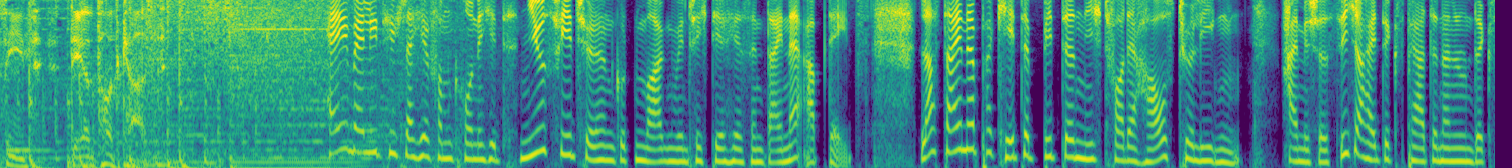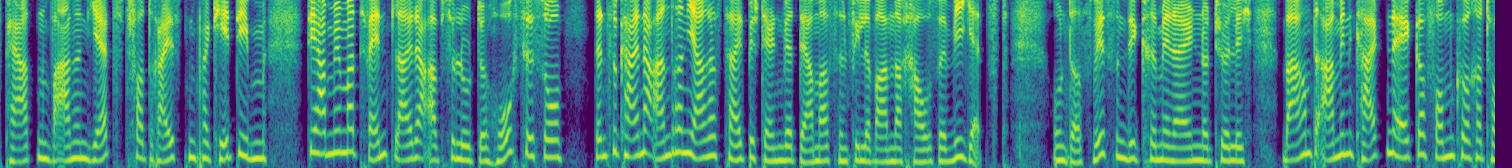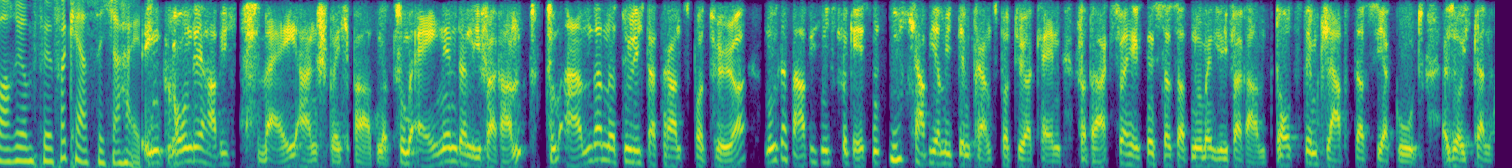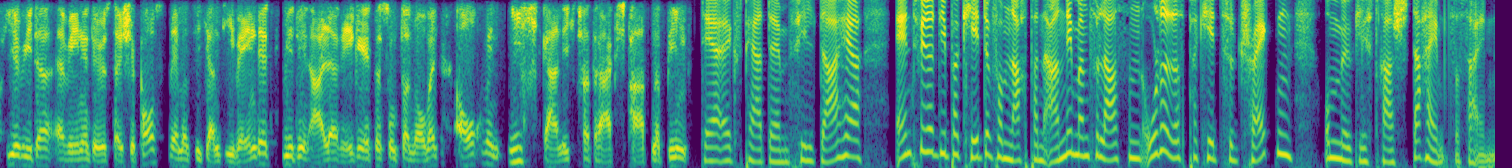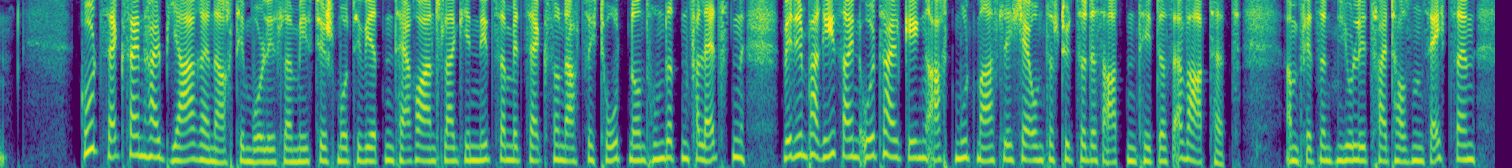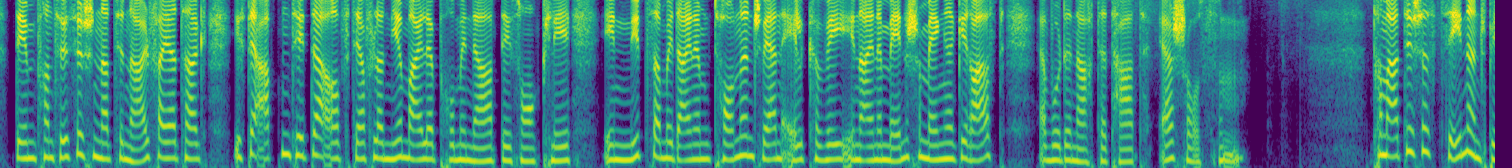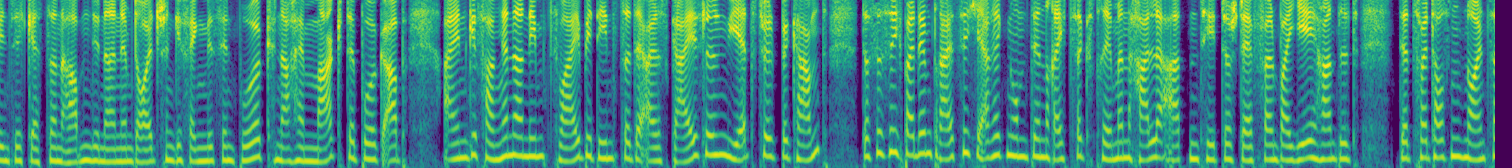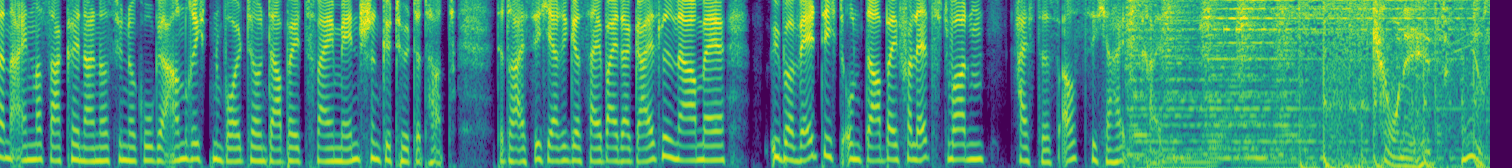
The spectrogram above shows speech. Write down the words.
Newsfeed, der Podcast. Hey, Melly Tüchler hier vom Kronehit Newsfeed. Schönen guten Morgen wünsche ich dir. Hier sind deine Updates. Lass deine Pakete bitte nicht vor der Haustür liegen. Heimische Sicherheitsexpertinnen und Experten warnen jetzt vor dreisten Paketdieben. Die haben im Advent leider absolute Hochsaison, denn zu keiner anderen Jahreszeit bestellen wir dermaßen viele Waren nach Hause wie jetzt. Und das wissen die Kriminellen natürlich, warnt Armin Kaltenecker vom Kuratorium für Verkehrssicherheit. Im Grunde habe ich zwei Ansprechpartner. Zum einen der Lieferant, zum anderen natürlich der Transporteur. Nur das darf ich nicht vergessen, ich habe ja mit dem Transporteur kein Vertragsverhältnis, das hat nur mein Lieferant. Trotzdem klappt das sehr gut. Also ich kann hier wieder erwähnen, die österreichische Post, wenn man sich an die wendet, wird in aller Regel etwas unternommen, auch wenn ich gar nicht Vertragspartner bin. Der Experte empfiehlt daher, entweder die Pakete vom Nachbarn annehmen zu lassen oder das Paket zu tracken, um möglichst rasch daheim zu sein. Gut sechseinhalb Jahre nach dem wohl islamistisch motivierten Terroranschlag in Nizza mit 86 Toten und Hunderten Verletzten wird in Paris ein Urteil gegen acht mutmaßliche Unterstützer des Attentäters erwartet. Am 14. Juli 2016, dem französischen Nationalfeiertag, ist der Attentäter auf der Flaniermeile Promenade des Anglais in Nizza mit einem tonnenschweren LKW in eine Menschenmenge gerast. Er wurde nach der Tat erschossen. Dramatische Szenen spielen sich gestern Abend in einem deutschen Gefängnis in Burg nahe Magdeburg ab. Ein Gefangener nimmt zwei Bedienstete als Geiseln. Jetzt wird bekannt, dass es sich bei dem 30-Jährigen um den rechtsextremen Halle-Attentäter Stefan Bayer handelt, der 2019 ein Massaker in einer Synagoge anrichten wollte und dabei zwei Menschen getötet hat. Der 30-Jährige sei bei der Geiselnahme überwältigt und dabei verletzt worden, heißt es aus Sicherheitskreisen.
